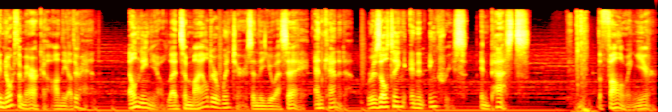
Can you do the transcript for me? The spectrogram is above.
In North America, on the other hand, El Nino led to milder winters in the USA and Canada, resulting in an increase in pests. The following year,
